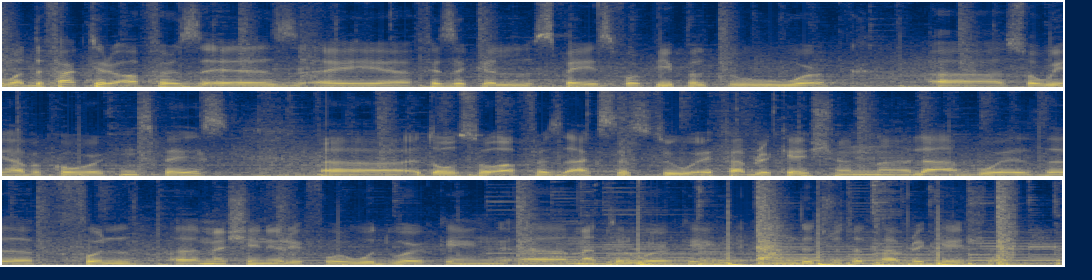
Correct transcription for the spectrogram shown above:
What the factory offers is a physical space for people to work uh, so we have a co-working space. Uh, it also offers access to a fabrication uh, lab with full uh, machinery for woodworking, uh, metalworking and digital fabrication.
